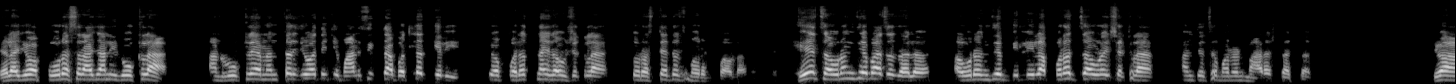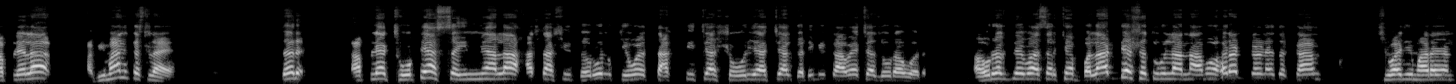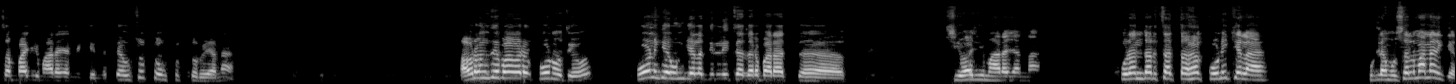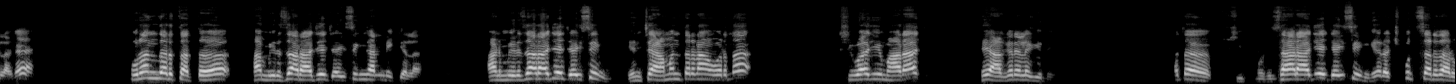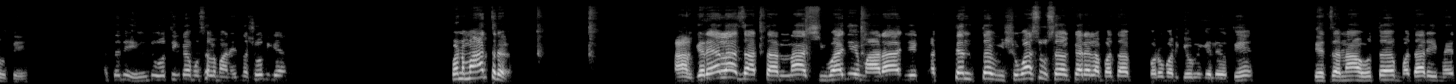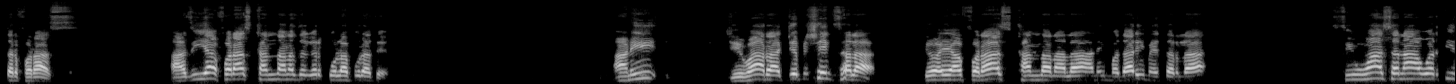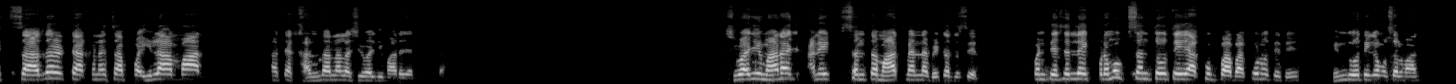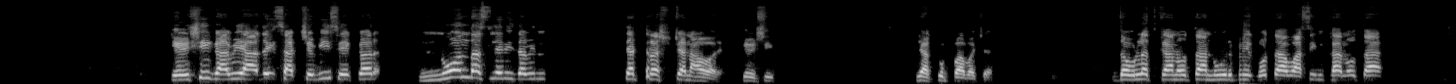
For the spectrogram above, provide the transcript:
त्याला जेव्हा पोरस राजाने रोखला आणि रोखल्यानंतर जेव्हा त्याची मानसिकता बदलत गेली तेव्हा परत नाही जाऊ शकला तो रस्त्यातच मरण पावला. हेच औरंगजेबाचं झालं. औरंगजेब दिल्लीला परत जाऊ नाही शकला आणि त्याचं मरण महाराष्ट्रात झालं. तेव्हा आपल्याला अभिमान कसला आहे? तर आपल्या छोट्या सैन्याला हाताशी धरून केवळ ताकदीच्या शौर्याच्या गनिमी काव्याच्या जोरावर औरंगजेबासारख्या बलाढ्य शत्रूला नामहरण करण्याचं काम शिवाजी महाराजांनी संभाजी महाराजांनी केलं. ते उत्सुक कौतुक करूया ना. औरंगजेबावर कोण होते हो? कोण घेऊन गेला दिल्लीच्या दरबारात शिवाजी महाराजांना? पुरंदरचा तह कोणी केला? कुठल्या मुसलमानाने केला काय? पुरंदरचा तह हा मिर्झा राजे जयसिंगांनी केला. आणि मिर्झा राजे जयसिंग यांच्या आमंत्रणावरनं शिवाजी महाराज हे आग्र्याला गेले. आता मिर्झा राजे जयसिंग हे राजपूत सरदार होते. आता ते हिंदू होती का मुसलमान याचा शोध घ्या. पण मात्र आग्र्याला जाताना शिवाजी महाराज एक अत्यंत विश्वासू सहकार्याला बरोबर घेऊन गेले होते. त्याचं नाव होतं मदारी मेहतर फरास. आजही या फरास खानदानाचं घर कोल्हापुरात आहे. आणि जेव्हा राज्याभिषेक झाला तेव्हा या फरास खानदानाला आणि मदारी मेहतरला सिंहासनावरती चादर टाकण्याचा पहिला मान हा त्या खानदानाला शिवाजी महाराजांनी दिला. शिवाजी महाराज अनेक संत महात्म्यांना भेटत असेल पण त्याच्यातले एक प्रमुख संत होते याकूब बाबा. कोण होते ते? हिंदू होते का मुसलमान? केळशी गावी आजही सातशे वीस एकर नोंद असलेली जमीन त्या ट्रस्टच्या नावावर आहे केळशी याकूब बाबाच्या दौलत खान होता नूर बेग होता वासिम खान होता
